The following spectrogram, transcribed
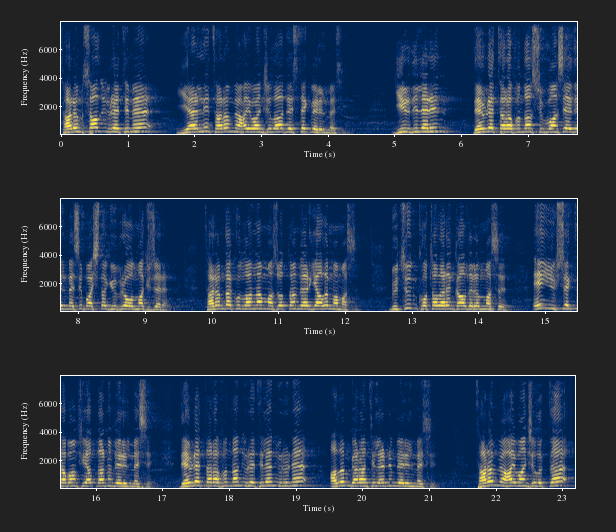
tarımsal üretime, yerli tarım ve hayvancılığa destek verilmesi. Girdilerin devlet tarafından sübvanse edilmesi başta gübre olmak üzere. Tarımda kullanılan mazottan vergi alınmaması. Bütün kotaların kaldırılması. En yüksek taban fiyatlarının verilmesi. Devlet tarafından üretilen ürüne alım garantilerinin verilmesi. Tarım ve hayvancılıkta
